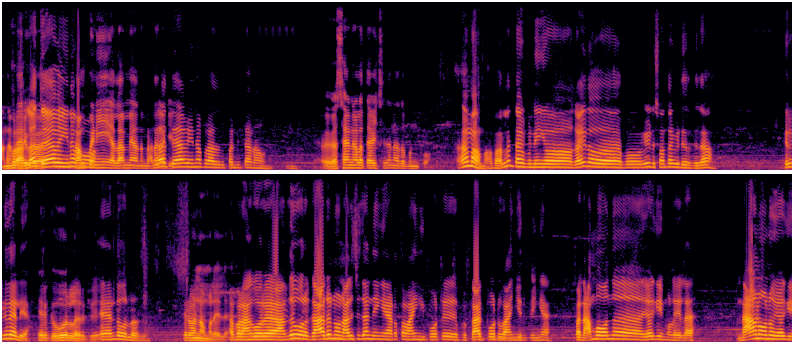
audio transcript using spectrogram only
அந்த மாதிரி தேவைங்கன்னா கம்பெனி எல்லாமே அந்த மாதிரி தான் தேவைன்னா அப்புறம் அது பண்ணித்தான் ஆகணும். விவசாய நிலத்தை அழிச்சு தானே அதை பண்ணுறோம் ஆமாம் ஆமாம் அப்போ எல்லாம் தேவை. இப்போ நீங்கள் கையில் இப்போ வீடு சொந்த வீடு இருக்குதா? இருக்குதா இல்லையா? இருக்கு ஊர்ல இருக்கு. ஏ, எந்த ஊரில் இருக்குது திருவண்ணாமலையில. அப்புறம் அங்கே ஒரு அது ஒரு கார்டுன்னு ஒன்று அழிச்சு தான் நீங்கள் இடத்த வாங்கி போட்டு இப்போ பிளாட் போட்டு வாங்கியிருப்பீங்க. இப்போ நம்ம வந்து யோகி முலையில் நானும் ஒன்றும் யோகி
